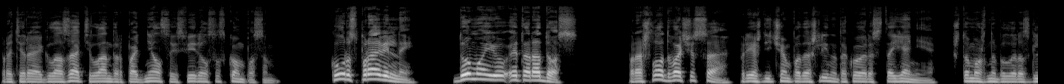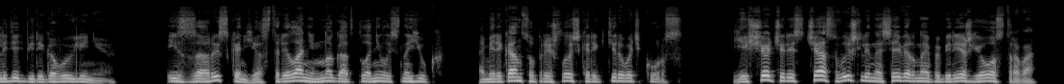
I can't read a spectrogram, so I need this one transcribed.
Протирая глаза, Тиландер поднялся и сверился с компасом. «Курс правильный. Думаю, это Родос». Прошло два часа, прежде чем подошли на такое расстояние, что можно было разглядеть береговую линию. Из-за рысканья стрела немного отклонилась на юг. Американцу пришлось корректировать курс. Еще через час вышли на северное побережье острова,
